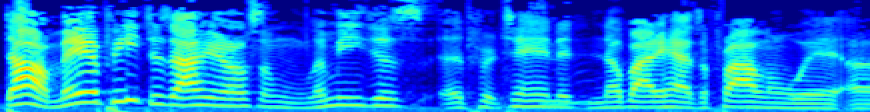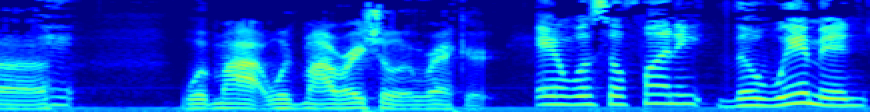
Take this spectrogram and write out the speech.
Dog mayor Pete is out here on some let me just uh, pretend that nobody has a problem with uh with my with my racial record. And what's so funny, the women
